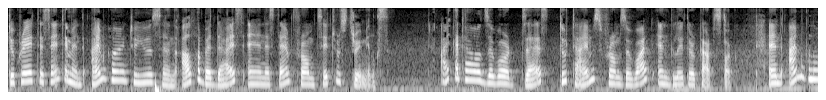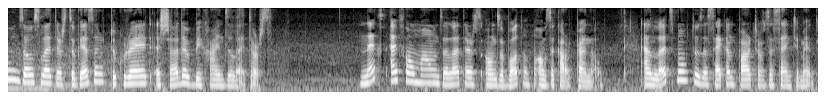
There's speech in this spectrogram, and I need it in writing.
To create a sentiment, I'm going to use an alphabet dice and a stamp from Citrus Trimmings. I cut out the word zest two times from the white and glitter cardstock, and I'm gluing those letters together to create a shadow behind the letters. Next, I foam mount the letters on the bottom of the card panel. And let's move to the second part of the sentiment.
